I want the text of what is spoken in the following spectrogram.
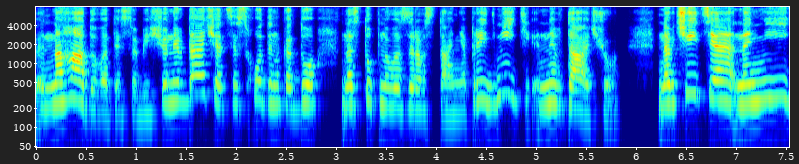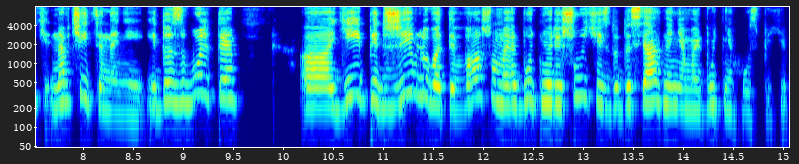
е, нагадувати собі, що невдача це сходинка до наступного зростання. Прийміть невдачу, навчіться на ній, навчіться на ній і дозвольте е, їй підживлювати вашу майбутню рішучість до досягнення майбутніх успіхів.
